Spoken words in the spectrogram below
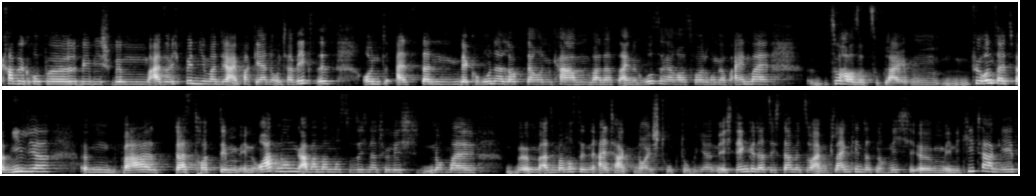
Krabbelgruppe, Babyschwimmen. Also ich bin jemand, der einfach gerne unterwegs ist. Und als dann der Corona-Lockdown kam, war das eine große Herausforderung, auf einmal zu Hause zu bleiben. Für uns als Familie ähm, war das trotzdem in Ordnung, aber man musste sich natürlich nochmal ähm, also man musste den Alltag neu strukturieren. Ich denke, dass ich es damit so einem Kleinkind, das noch nicht ähm, in die Kita geht,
